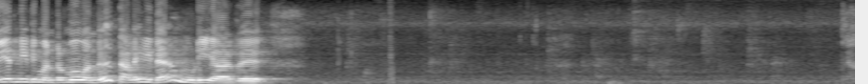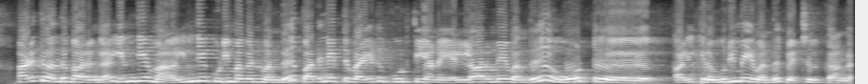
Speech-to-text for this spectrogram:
உயர் நீதிமன்றமோ வந்து தலையிட முடியாது. அடுத்து வந்து பாருங்க இந்திய ம இந்திய குடிமகன் வந்து பதினெட்டு வயது பூர்த்தியான எல்லாருமே வந்து ஓட்டு அளிக்கிற உரிமையை வந்து பெற்றிருக்காங்க.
